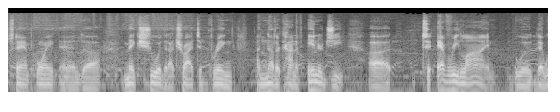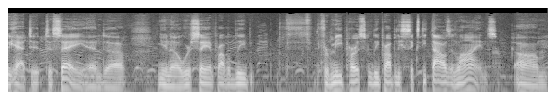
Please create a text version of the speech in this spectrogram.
standpoint and uh, make sure that I tried to bring another kind of energy uh, to every line that we had to, to say. And, uh, you know, we're saying probably, for me personally, probably 60,000 lines um,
